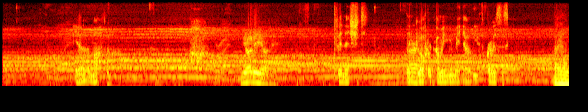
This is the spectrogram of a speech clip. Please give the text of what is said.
Alright, yeah, Martha. alright. Yoda yoda. Finished. Thank you all for coming. You may now leave the premises. I'll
